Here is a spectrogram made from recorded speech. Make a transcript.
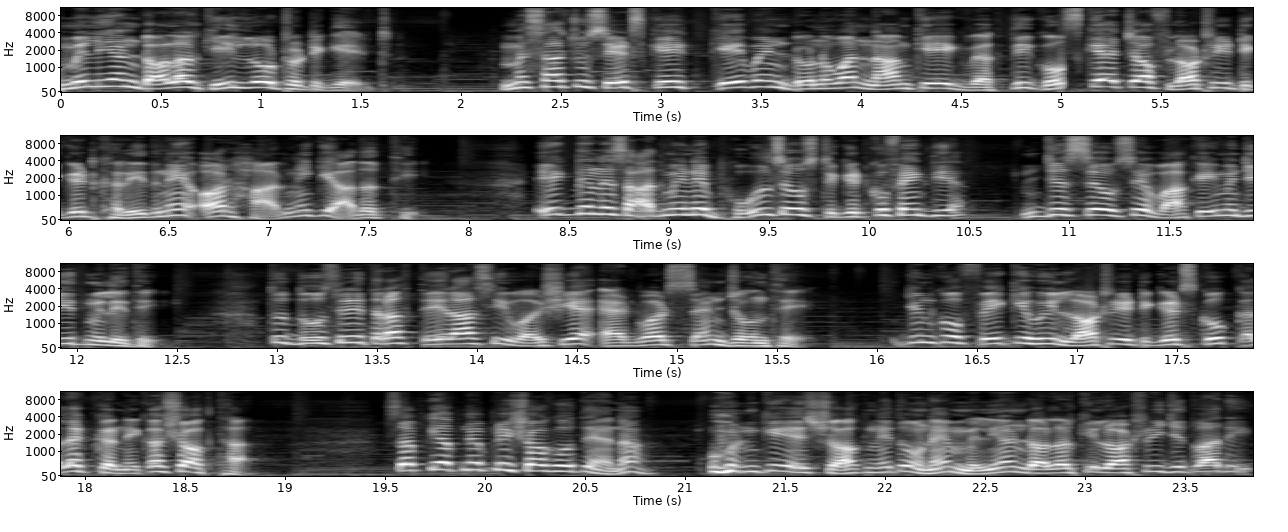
मिलियन डॉलर की लोटो टिकट। मैसाचुसेट्स के केविन डोनोवन नाम के एक व्यक्ति को स्केच ऑफ़ लॉटरी टिकट खरीदने और हारने की आदत थी। एक दिन इस आदमी ने भूल से उस टिकट को फेंक दिया, जिससे उसे वाकई में जीत मिली थी। तो दूसरी तरफ़ तेरासी वर्षीय एडवर्ड सेंट जोन थे, जिनको फेंकी हुई लॉटरी टिकट्स को कलेक्ट करने का शौक था। सबके अपने अपने शौक होते हैं ना? उनके इस शौक ने तो उन्हें मिलियन डॉलर की लॉटरी जितवा दी।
